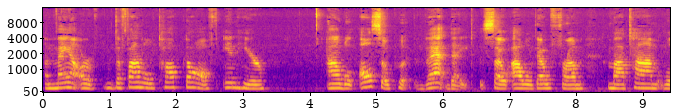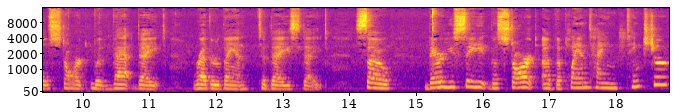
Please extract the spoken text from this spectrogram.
amount, or the final topped off in here, I will also put that date. So I will go from my time will start with that date rather than today's date. So there you see the start of the plantain tincture.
